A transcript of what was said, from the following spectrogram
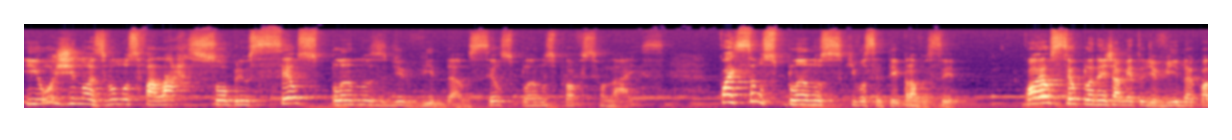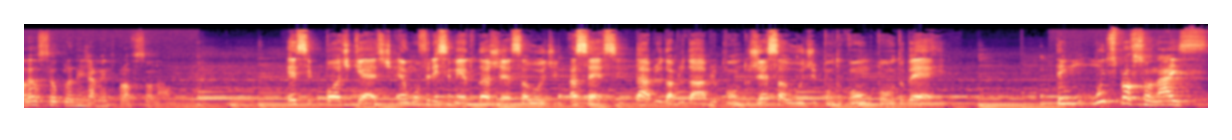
e hoje nós vamos falar sobre os seus planos de vida, os seus planos profissionais. Quais são os planos que você tem para você? Qual é o seu planejamento de vida? Qual é o seu planejamento profissional? Esse podcast é um oferecimento da G Saúde. Acesse www.gsaude.com.br. Tem muitos profissionais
